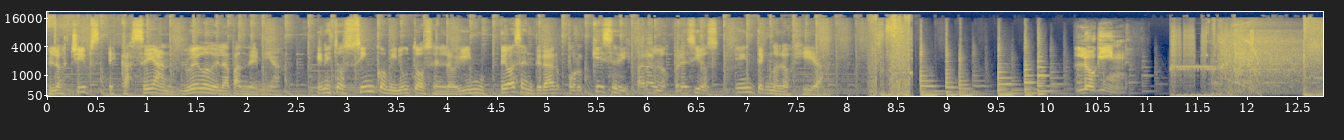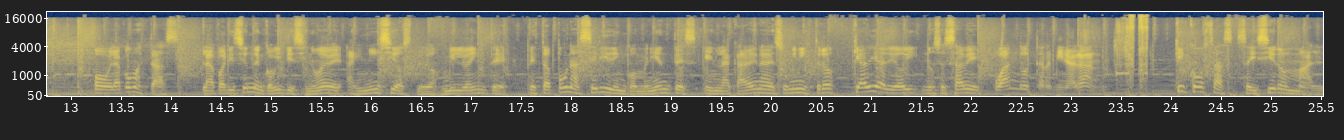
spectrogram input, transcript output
Los chips escasean luego de la pandemia. En estos 5 minutos en Login te vas a enterar por qué se disparan los precios en tecnología. Login. Hola, ¿cómo estás? La aparición del COVID-19 a inicios de 2020 destapó una serie de inconvenientes en la cadena de suministro que a día de hoy no se sabe cuándo terminarán. ¿Qué cosas se hicieron mal?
